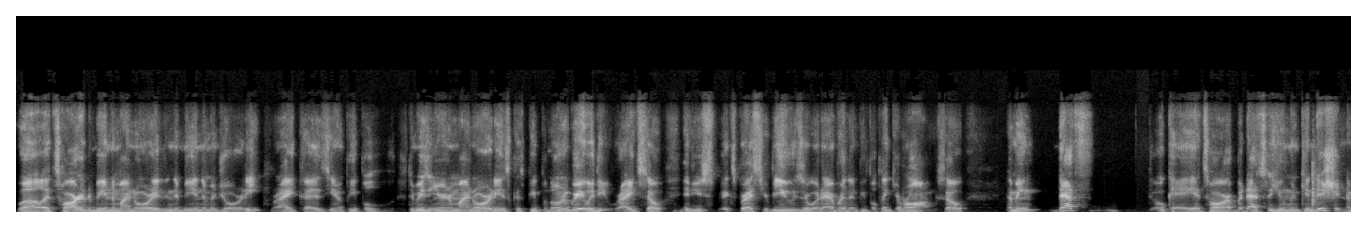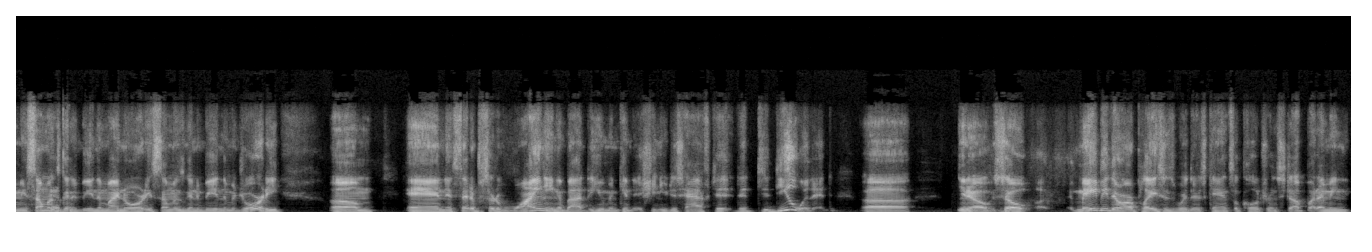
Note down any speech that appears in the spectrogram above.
well, it's harder to be in the minority than to be in the majority, right? Because you know people. The reason you're in a minority is because people don't agree with you, right? So if you express your views or whatever, then people think you're wrong. So, I mean, that's okay. It's hard, but that's the human condition. I mean, someone's going to be in the minority, someone's going to be in the majority. Um, and instead of sort of whining about the human condition, you just have to, to, to deal with it. Uh, you know, so maybe there are places where there's cancel culture and stuff, but I mean,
